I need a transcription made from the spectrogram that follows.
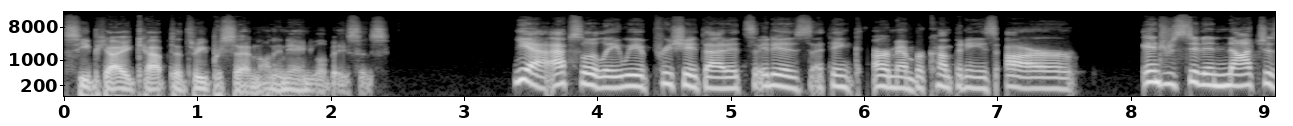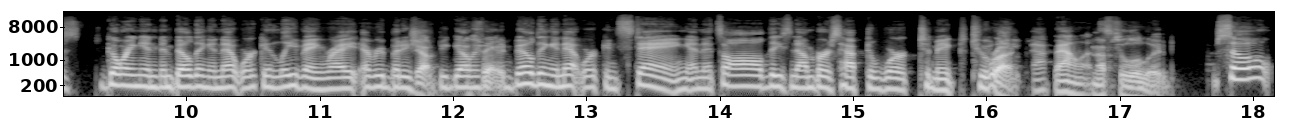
CPI capped at 3% on an annual basis. Yeah, absolutely. We appreciate that. It's it is. I think our member companies are interested in not just going in and building a network and leaving, right? Everybody should yeah, be going right. and building a network and staying. And it's all these numbers have to work to make to right. achieve that balance. Absolutely. So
